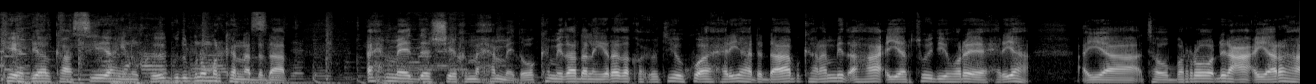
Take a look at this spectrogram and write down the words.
bikey haddii halkaasi aynu kaga gudubno markana dhadhaab. Axmed sheekh maxamed oo ka mid ah dhallinyarada qaxootiga ku ah xeryaha dhadhaab kana mid ahaa ciyaartooydii hore ee xeryaha ayaa tababaro dhinaca ciyaaraha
